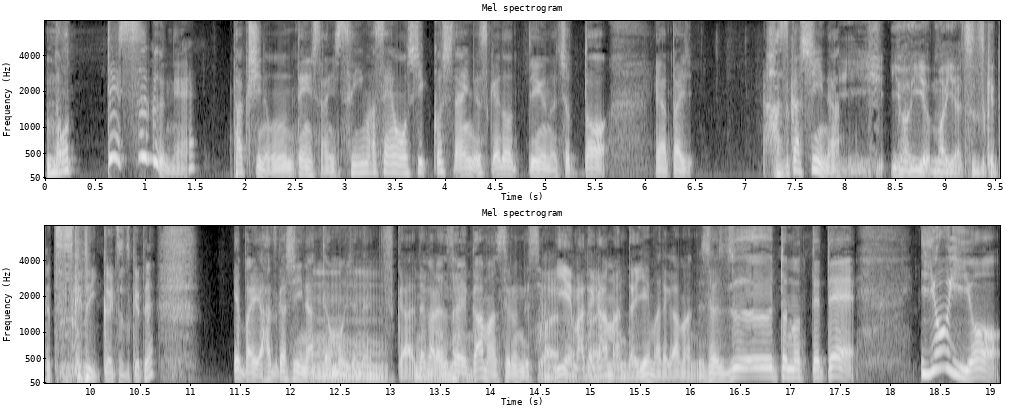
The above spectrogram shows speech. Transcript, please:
乗ってすぐね、タクシーの運転手さんに、すいません、おしっこしたいんですけどっていうの、ちょっと、やっぱり、恥ずかしいな。いやいや、まあいいや、続けて、続けて、一回続けて。やっぱり恥ずかしいなって思うじゃないですか。だからそれ我慢するんですよ。はい家まで我慢だ、家まで我慢で。それずーっと乗ってて、いよいよ、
